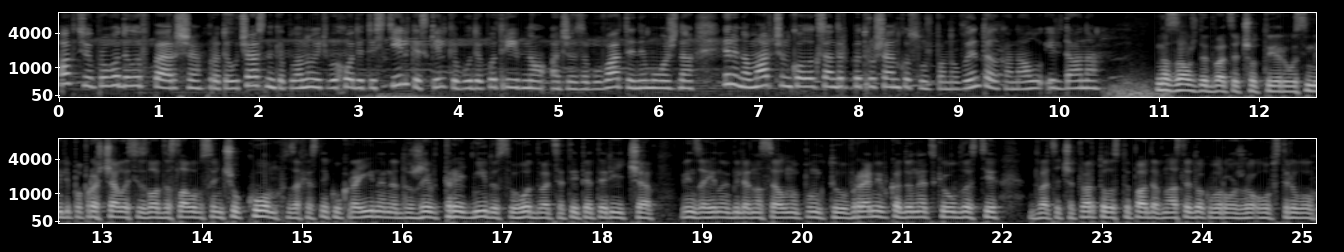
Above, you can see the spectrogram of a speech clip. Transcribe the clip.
Акцію проводили вперше, проте учасники планують виходити стільки, скільки буде потрібно, адже забувати не можна. Ірина Марченко, Олександр Петрушенко, служба новин телеканалу Ільдана. Назавжди 24 у Смілі попрощалися з Владиславом Сенчуком. Захисник України не дожив три дні до свого 25-річчя. Він загинув біля населеного пункту Времівка Донецької області 24 листопада внаслідок ворожого обстрілу.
